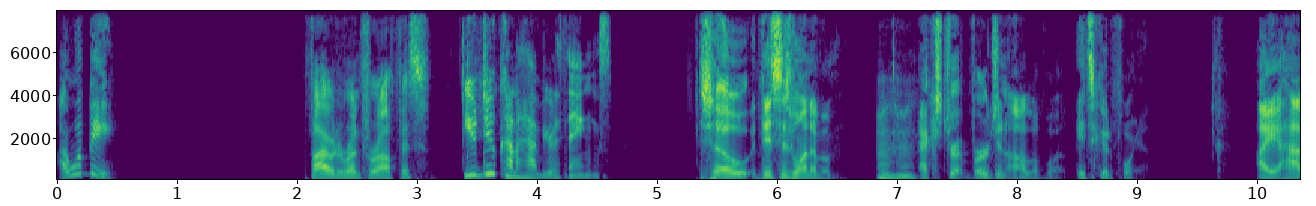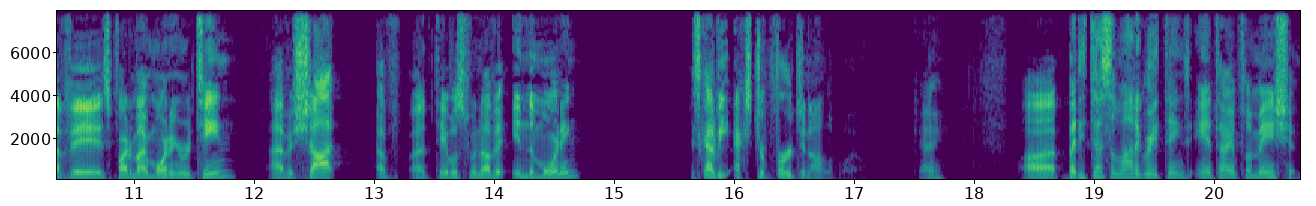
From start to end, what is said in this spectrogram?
I would be. If I were to run for office. You do kind of have your things. So this is one of them. Mm-hmm. Extra virgin olive oil. It's good for you. I have it as part of my morning routine. I have a shot of a tablespoon of it in the morning. It's got to be extra virgin olive oil. Okay. Uh, but it does a lot of great things. Anti-inflammation.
